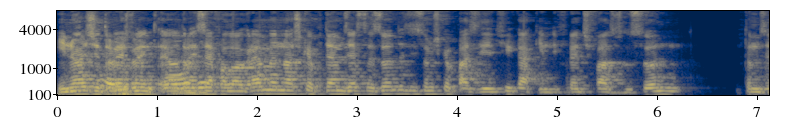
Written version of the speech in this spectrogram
E nós, através do, en- do encefalograma, nós captamos essas ondas e somos capazes de identificar que em diferentes fases do sono estamos a,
